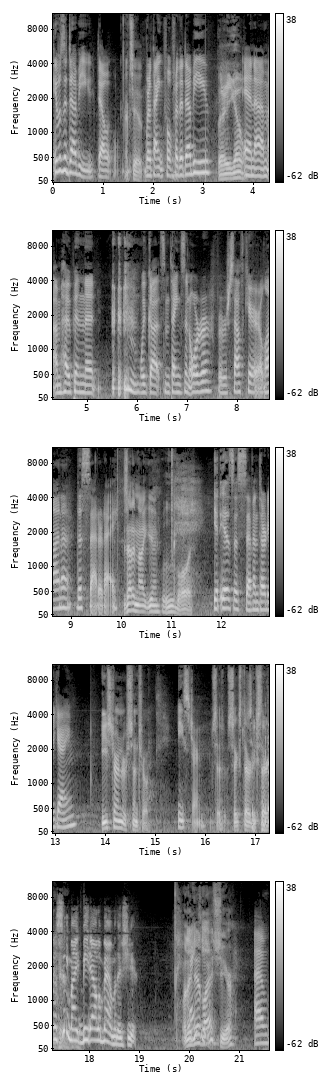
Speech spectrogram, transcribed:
It was a W. Del. That's it. We're thankful for the W, There you go. and um, I'm hoping that we've got some things in order for South Carolina this Saturday. Is that a night game? Ooh boy, It is a 7:30 game Eastern or Central? Eastern. So six thirty. 6:30. Tennessee might beat Alabama this year. Well, they Thank did you. last year. I,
